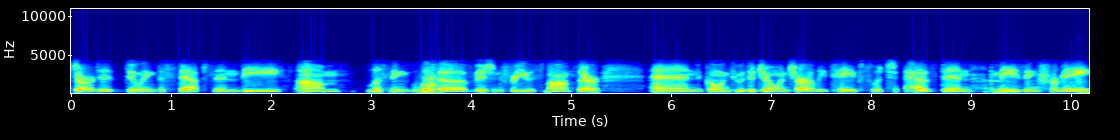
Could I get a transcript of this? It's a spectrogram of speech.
started doing the steps in the um, listening with a Vision for You sponsor and going through the Joe and Charlie tapes, which has been amazing for me.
